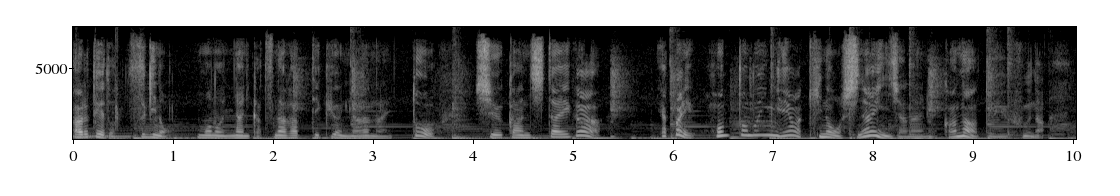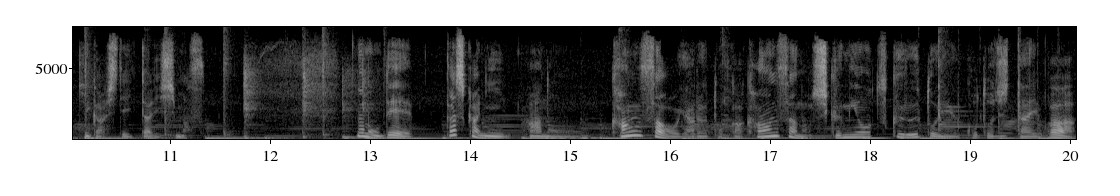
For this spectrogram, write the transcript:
ある程度次のものに何かつながっていくようにならないと習慣自体がやっぱり本当の意味では機能しないんじゃないのかなというふうな気がしていたりします。なので確かにあの監査をやるとか監査の仕組みを作るということ自体は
